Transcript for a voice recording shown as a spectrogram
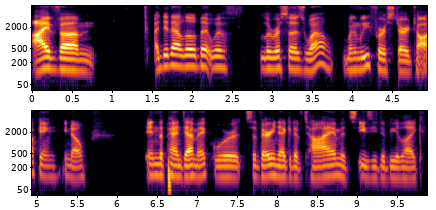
I've um I did that a little bit with Larissa as well. When we first started talking, you know, in the pandemic where it's a very negative time, it's easy to be like,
